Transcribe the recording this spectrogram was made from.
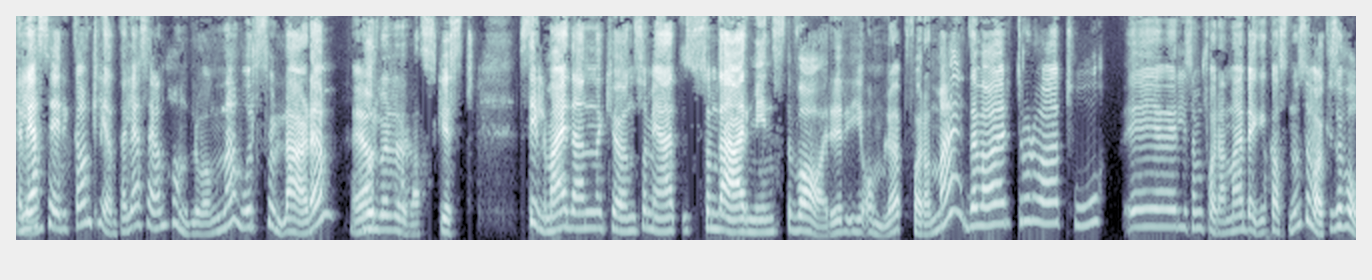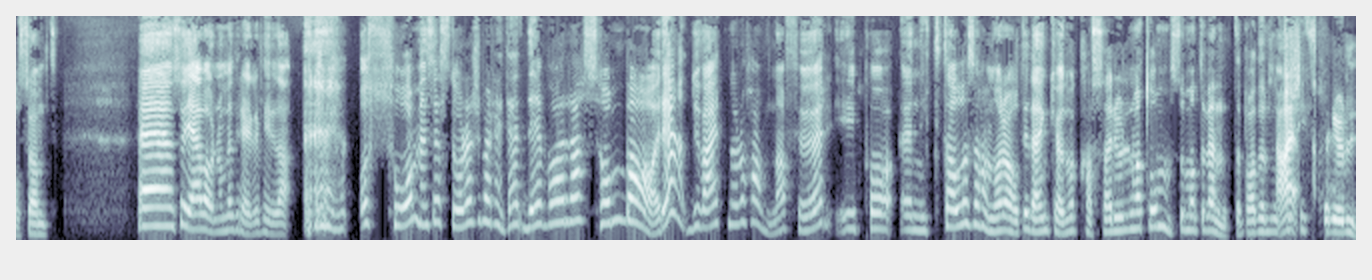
Eller jeg ser ikke han klientellet, jeg ser han handlevognene. Hvor fulle er dem? Ja. Hvor går det raskest? Stille meg i den køen som, jeg, som det er minst varer i omløp foran meg. Det var, tror det var to eh, liksom foran meg i begge kassene, så det var ikke så voldsomt. Eh, så jeg var nummer tre eller fire da. Og så, mens jeg står der, så bare tenkte jeg det var da som bare. Du veit når du havna før i, på eh, 90-tallet, så havna du alltid i den køen hvor kassarullen var tom, så du måtte vente på at de skulle skifte rull.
